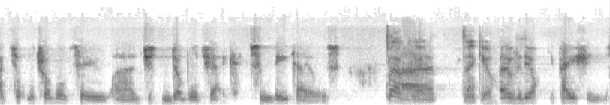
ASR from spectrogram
I, took the trouble to uh, just double check some details. Okay, uh, thank you. Over the occupations,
